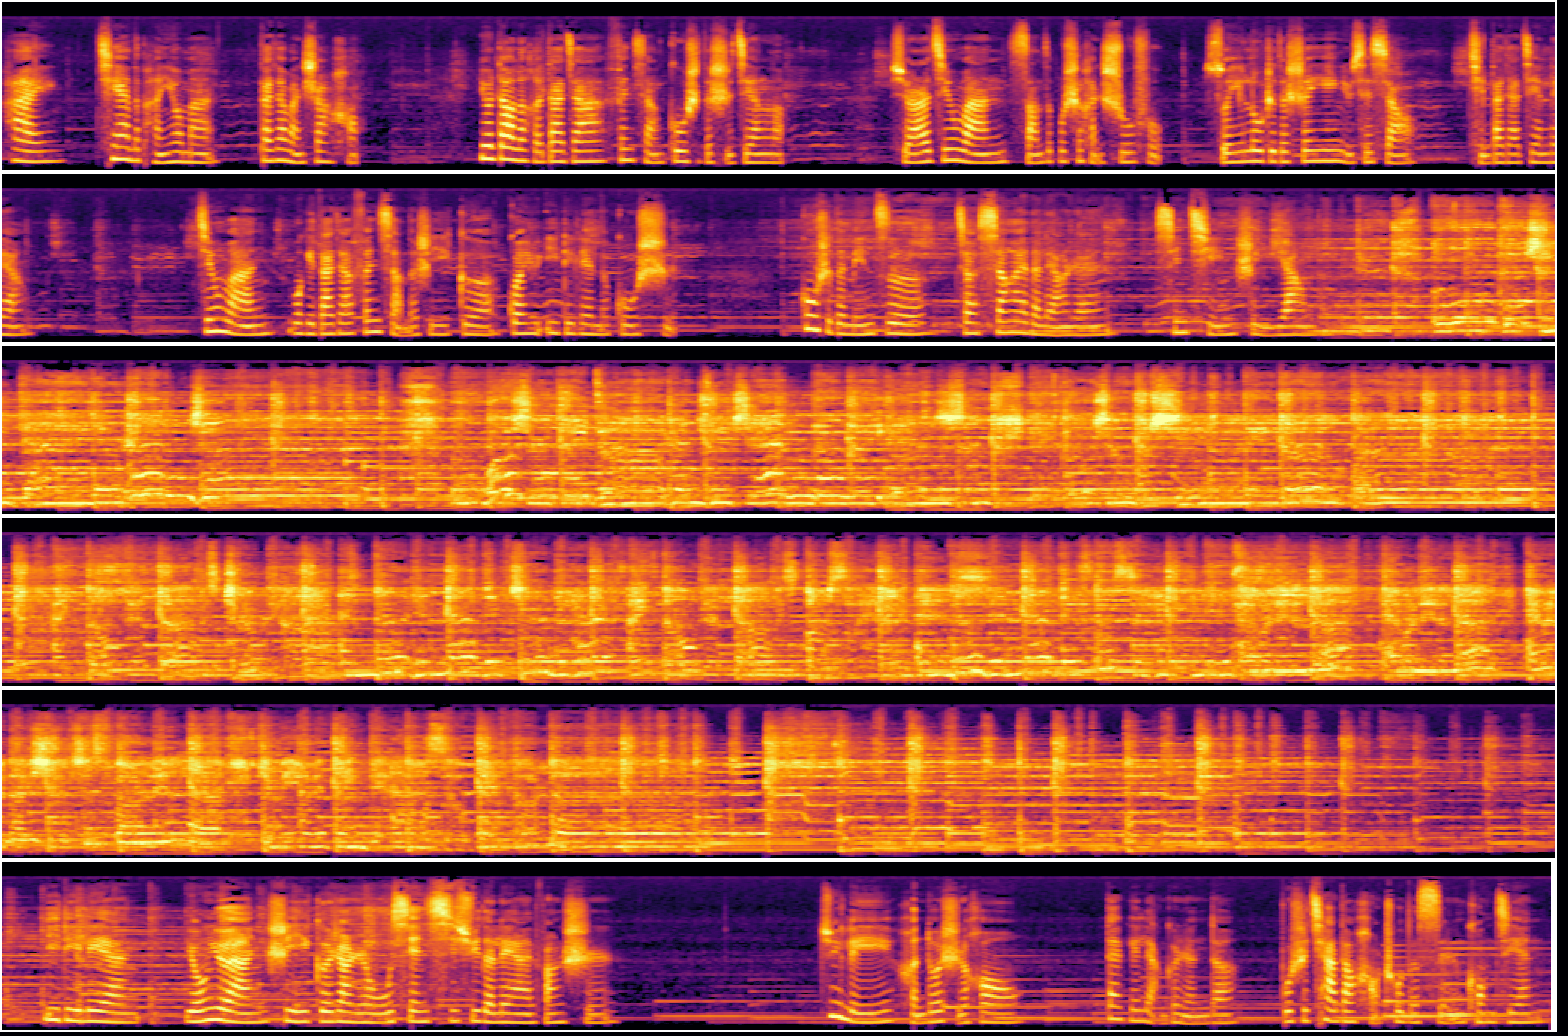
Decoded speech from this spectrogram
嗨，亲爱的朋友们，大家晚上好。又到了和大家分享故事的时间了。雪儿今晚嗓子不是很舒服，所以录制的声音有些小，请大家见谅。今晚我给大家分享的是一个关于异地恋的故事。故事的名字叫《相爱的两人》，心情是一样的。期待的认真 oh 我是对的人最简单的眼神。异地恋永远是一个让人无限唏嘘的恋爱方式。距离很多时候带给两个人的不是恰到好处的私人空间，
